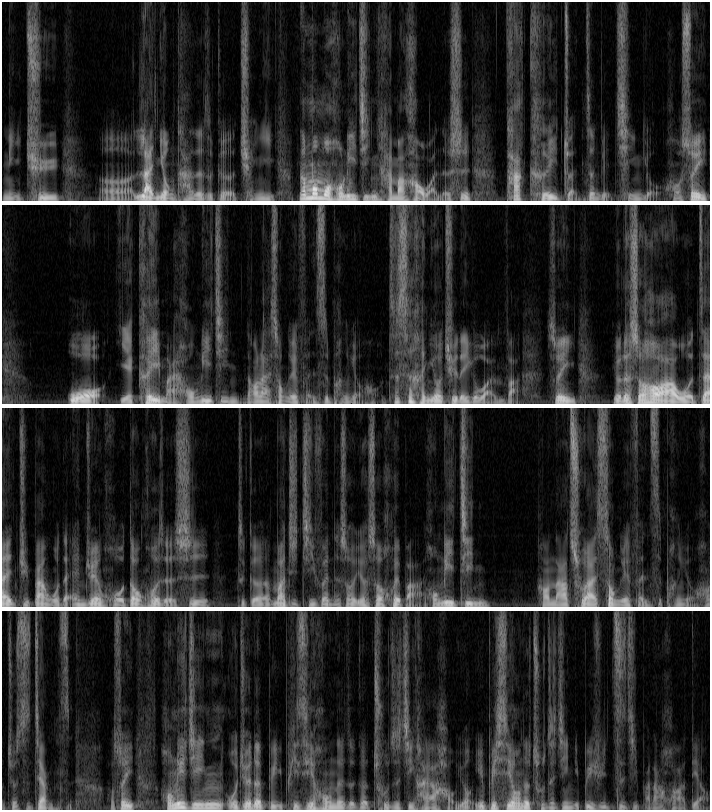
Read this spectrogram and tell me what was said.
你去。呃，滥用他的这个权益。那默默红利金还蛮好玩的是，它可以转赠给亲友，好，所以我也可以买红利金，然后来送给粉丝朋友，这是很有趣的一个玩法。所以有的时候啊，我在举办我的 N 券活动或者是这个 Magic 积分的时候，有时候会把红利金好拿出来送给粉丝朋友，好，就是这样子。所以红利金我觉得比 PC Home 的这个储值金还要好用，因为 PC Home 的储值金你必须自己把它花掉。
